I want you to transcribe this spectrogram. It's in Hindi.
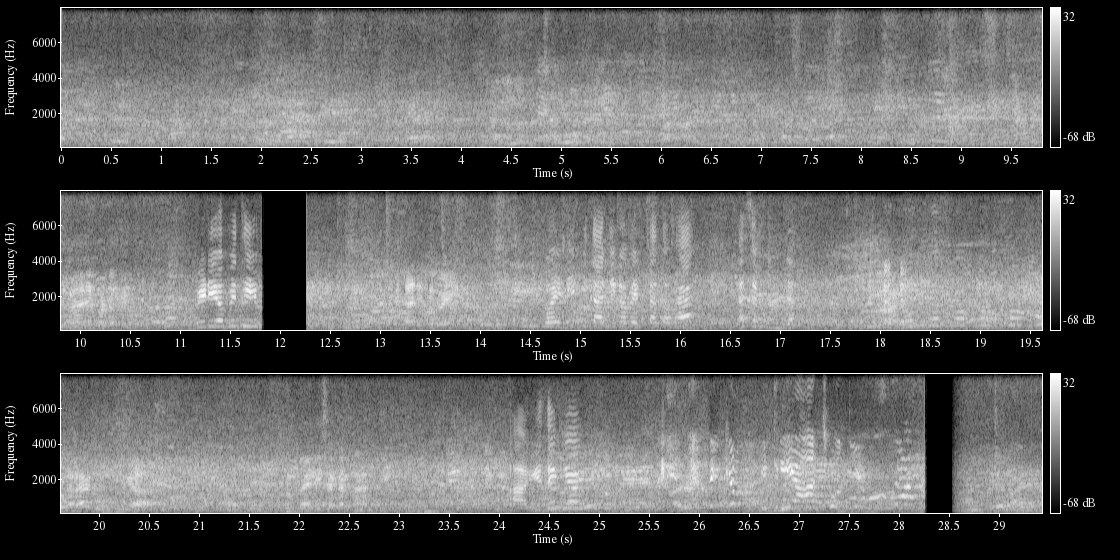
वीडियो भी थी पिताजी तो गई कोई नहीं पिताजी का बेटा तो है ऐसे घूम जा अरे घूम गया मैं नहीं सकता आगे देखिए आगे इतनी आँच होती है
